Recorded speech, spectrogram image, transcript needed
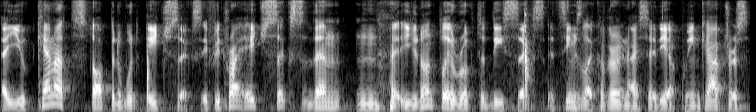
Uh, you cannot stop it with h6. If you try h6, then you don't play rook to d6. It seems like a very nice idea. Queen captures,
